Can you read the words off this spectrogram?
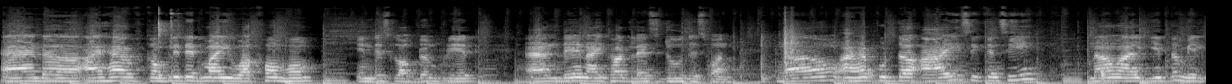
and uh, I have completed my work from home in this lockdown period and then I thought let's do this one. Now I have put the ice you can see. Now I'll give the milk.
